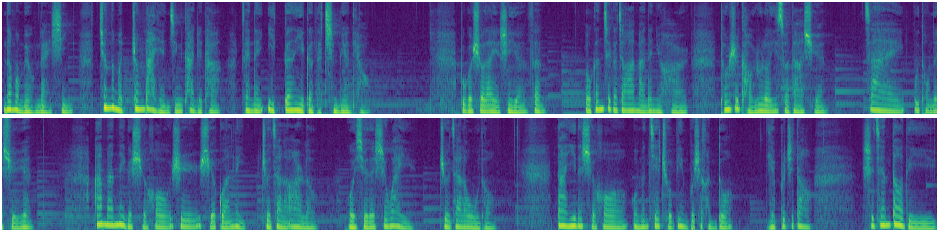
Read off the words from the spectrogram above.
那么没有耐心，就那么睁大眼睛看着他在那一根一根的吃面条。不过说来也是缘分。我跟这个叫阿蛮的女孩，同时考入了一所大学，在不同的学院。阿蛮那个时候是学管理，住在了二楼；我学的是外语，住在了五楼。大一的时候，我们接触并不是很多，也不知道时间到底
